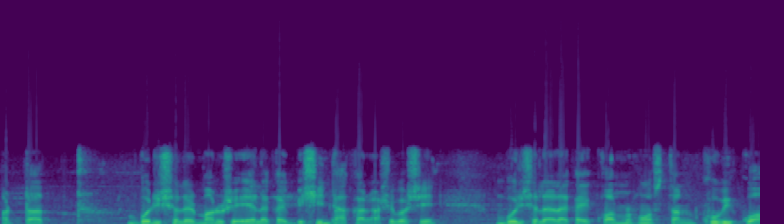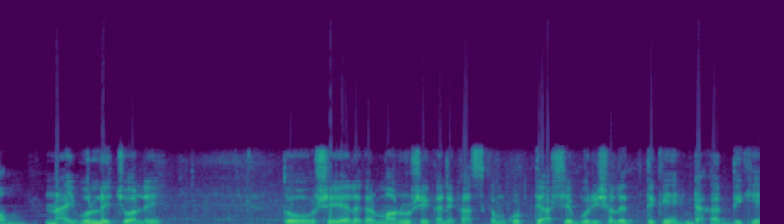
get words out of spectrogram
অর্থাৎ বরিশালের মানুষ এই এলাকায় বেশি, ঢাকার আশেপাশে বরিশাল এলাকায় কর্মসংস্থান খুবই কম, নাই বললেই চলে। তো সেই এলাকার মানুষ এখানে কাজকাম করতে আসে বরিশালের থেকে ঢাকার দিকে।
